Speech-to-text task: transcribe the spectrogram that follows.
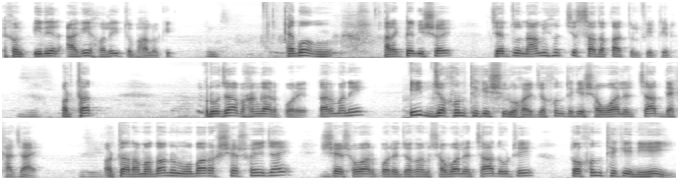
এখন ঈদের আগে হলেই তো ভালো কি? এবং আরেকটা বিষয় যেহেতু নামই হচ্ছে সাদাকাতুল ফিতির অর্থাৎ রোজা ভাঙার পরে তার মানে ঈদ যখন থেকে শুরু হয় যখন থেকে সওয়ালের চাঁদ দেখা যায় অর্থাৎ রমাদানুল মোবারক শেষ হয়ে যায়। শেষ হওয়ার পরে যখন সওয়ালের চাঁদ ওঠে তখন থেকে নিয়েই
